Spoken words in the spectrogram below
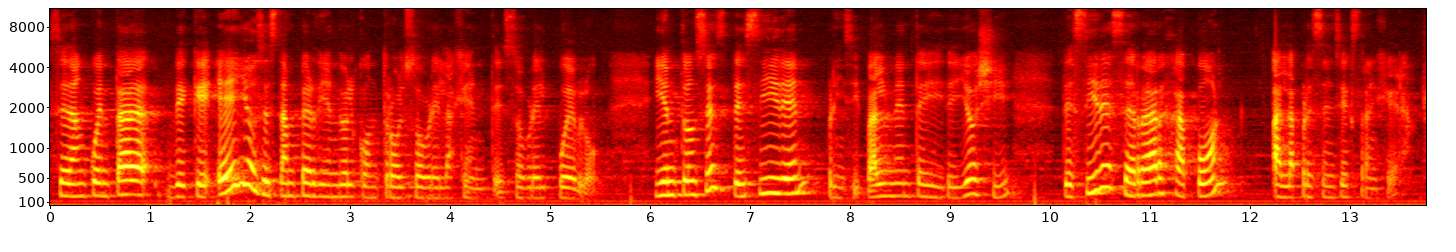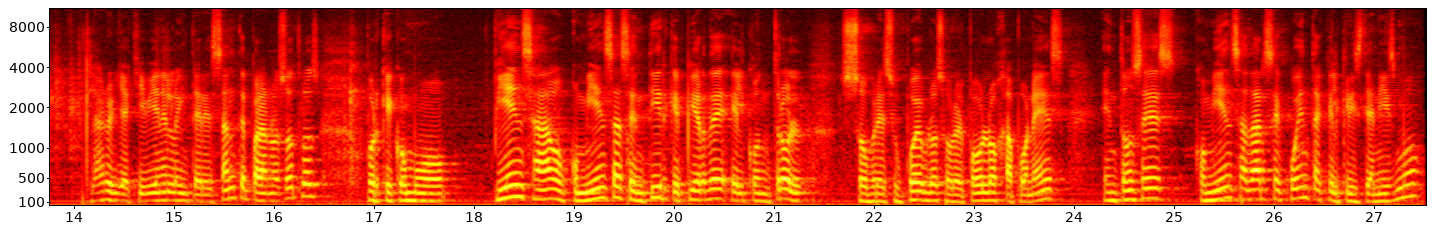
se dan cuenta de que ellos están perdiendo el control sobre la gente, sobre el pueblo. Y entonces deciden, principalmente Hideyoshi, decide cerrar Japón a la presencia extranjera. Claro, y aquí viene lo interesante para nosotros, porque como piensa o comienza a sentir que pierde el control sobre su pueblo, sobre el pueblo japonés, entonces comienza a darse cuenta que el cristianismo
